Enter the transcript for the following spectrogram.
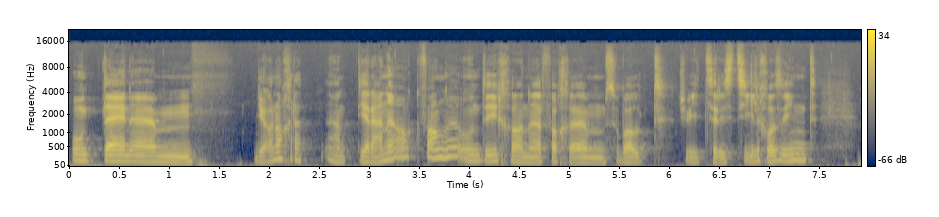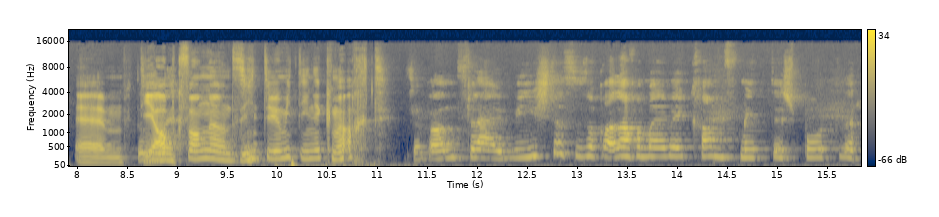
Und dann, ähm, ja, nachher haben die Rennen angefangen und ich habe einfach, ähm, sobald die Schweizer ins Ziel gekommen sind, ähm, die Du- abgefangen und ein Interview mit ihnen gemacht. So ganz live. Wie ist das sogar nach einem Wettkampf mit den Sportlern?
